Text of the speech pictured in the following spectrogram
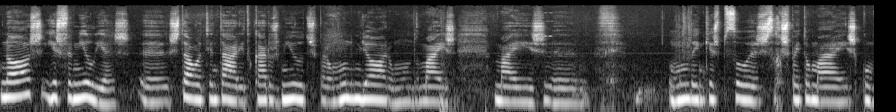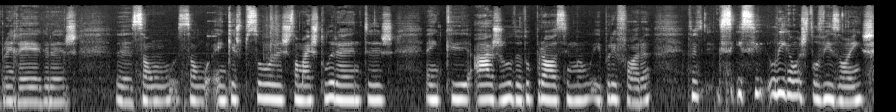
nós e as famílias uh, estão a tentar educar os miúdos para um mundo melhor, um mundo mais. mais uh, um mundo em que as pessoas se respeitam mais, cumprem regras, uh, são, são, em que as pessoas são mais tolerantes, em que há ajuda do próximo e por aí fora. Então, e se ligam as televisões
